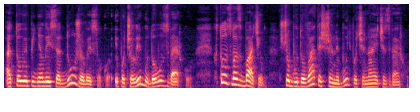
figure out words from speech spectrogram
а то ви піднялися дуже високо і почали будову зверху. Хто з вас бачив, що будувати щонебудь починаючи зверху?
